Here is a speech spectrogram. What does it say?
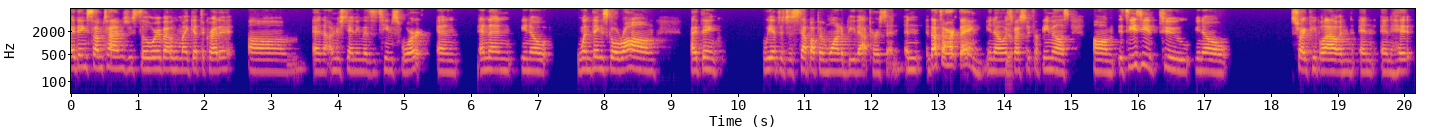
I think sometimes we still worry about who might get the credit um, and understanding that it's a team sport. And and then you know when things go wrong, I think we have to just step up and want to be that person. And that's a hard thing, you know, especially for females. Um, it's easy to you know strike people out and and and hit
